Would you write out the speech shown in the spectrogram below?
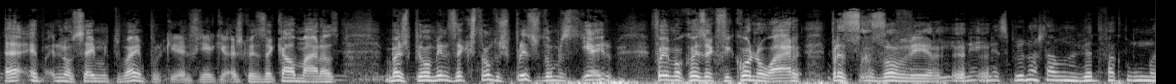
Uh, não sei muito bem, porque enfim, as coisas acalmaram-se, mas pelo menos a questão dos preços do merceeiro foi uma coisa que ficou no ar para se resolver. E, e nesse período nós estávamos a ver de facto uma,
